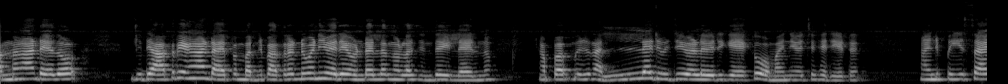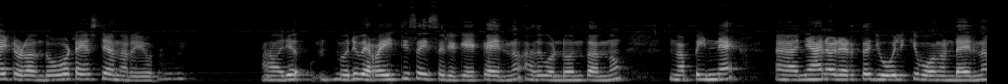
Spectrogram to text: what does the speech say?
അന്നങ്ങാണ്ട് ഏതോ രാത്രി എങ്ങാണ്ടായപ്പം പറഞ്ഞു പന്ത്രണ്ട് മണി വരെ ഉണ്ടല്ലോ എന്നുള്ള ചിന്തയില്ലായിരുന്നു. അപ്പം ഒരു നല്ല രുചിയുള്ള ഒരു കേക്ക് ഒമാനി വെച്ച് ഹരിയേട്ടൻ അതിന് പീസായിട്ടുള്ള എന്തോ ടേസ്റ്റാണെന്നറിയോ? ഒരു ഒരു വെറൈറ്റി സൈസ് ഒരു കേക്കായിരുന്നു. അത് കൊണ്ടുവന്ന് തന്നു. പിന്നെ ഞാൻ ഒരിടത്ത് ജോലിക്ക് പോകുന്നുണ്ടായിരുന്നു.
